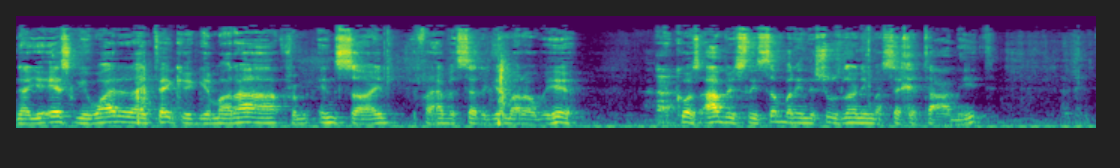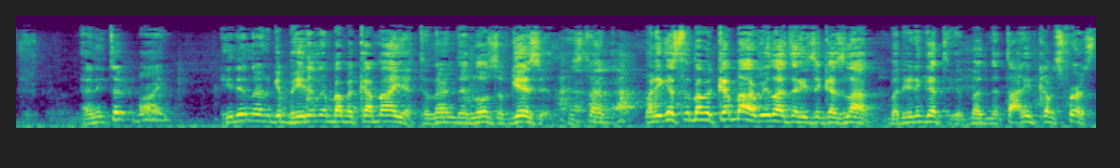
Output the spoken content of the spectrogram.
Now you ask me, why did I take a Gemara from inside if I have a set of Gemara over here? Because obviously somebody in the shoe is learning Masechet Ta'anit, and he took mine. He didn't learn. He didn't learn Baba Kamaya to learn the laws of Gezel. When he gets to Baba Kama, I realize that he's a Gazlan, but he didn't get to. But the Ta'anit comes first.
